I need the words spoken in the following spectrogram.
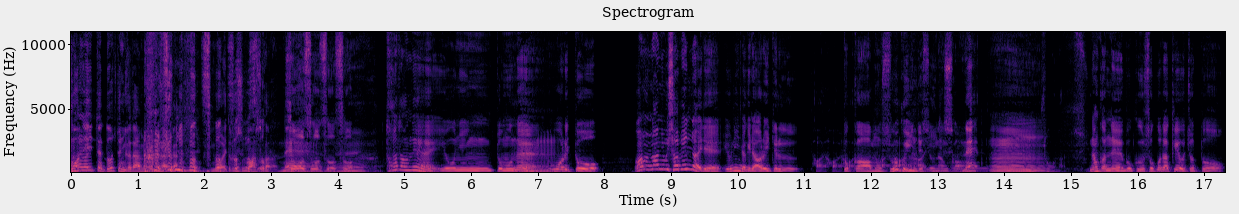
お前が一体どっちの味方みたいななんか言われてもしますからね。そうそうそうそう、ねただね4人ともね、割とあの何も喋んないで4人だけで歩いてるとかもすごくいいんですよ、なんか。ねうん。なんかね僕そこだけをちょっと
